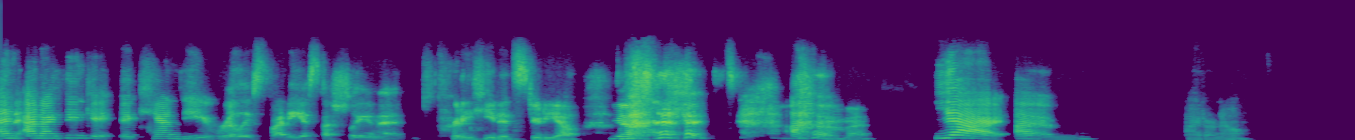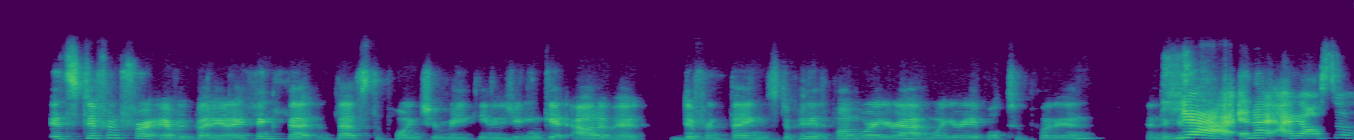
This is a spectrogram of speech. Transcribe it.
and and I think it, it can be really sweaty, especially in a pretty heated studio. Yeah. um, yeah. Um, I don't know. It's different for everybody. I think that that's the point you're making is you can get out of it different things depending upon where you're at and what you're able to put in. Yeah, and I, I also,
